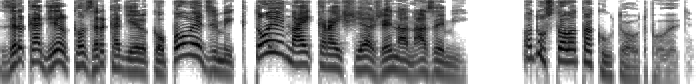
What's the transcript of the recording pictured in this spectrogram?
Zrkadielko, zrkadielko, povedz mi, kto je najkrajšia žena na zemi? A dostala takúto odpoveď.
